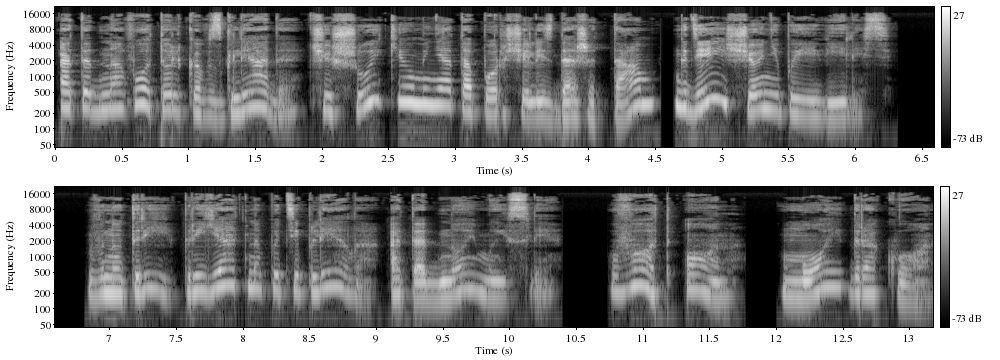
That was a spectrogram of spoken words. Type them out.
От одного только взгляда чешуйки у меня топорщились даже там, где еще не появились. Внутри приятно потеплело от одной мысли. Вот он, мой дракон.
